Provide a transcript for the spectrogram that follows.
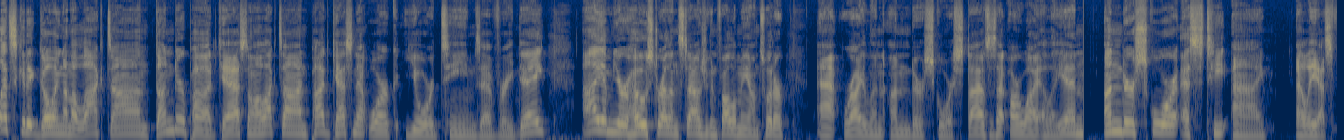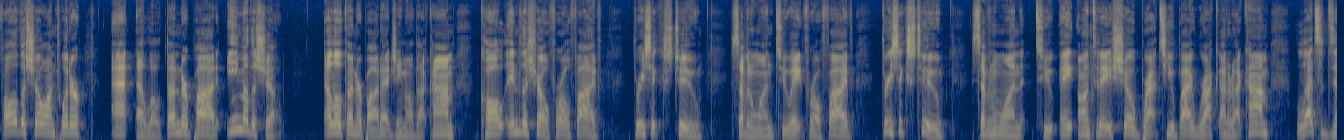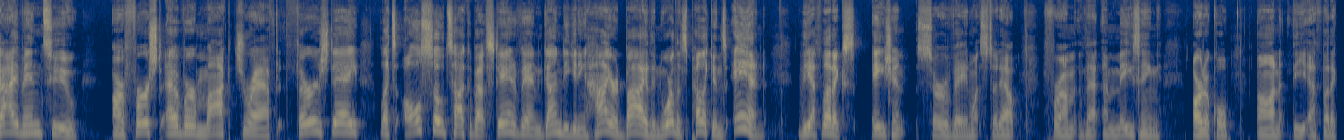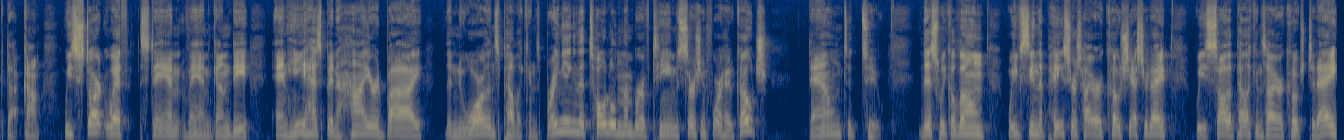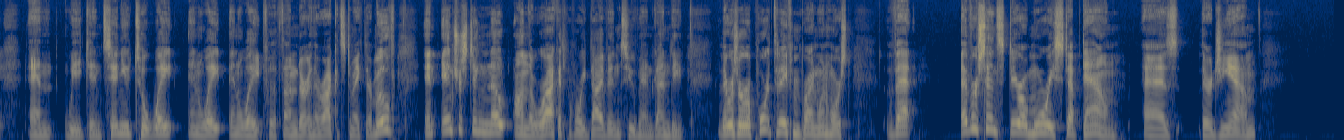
Let's get it going on the Locked On Thunder podcast on the Locked On Podcast Network, your teams every day. I am your host, Rylan Stiles. You can follow me on Twitter at Rylan underscore Stiles. Is that R Y L A N underscore S T I L E S. Follow the show on Twitter at LO Thunderpod. Email the show, LOThunderpod at gmail.com. Call into the show 405 362 7128 405 362 7128. On today's show, brought to you by RockAuto.com, let's dive into our first ever mock draft Thursday. Let's also talk about Stan Van Gundy getting hired by the New Orleans Pelicans and the Athletic's Agent Survey and what stood out from that amazing article on theathletic.com. We start with Stan Van Gundy, and he has been hired by the New Orleans Pelicans, bringing the total number of teams searching for a head coach down to two. This week alone, we've seen the Pacers hire a coach yesterday. We saw the Pelicans hire a coach today, and we continue to wait and wait and wait for the Thunder and the Rockets to make their move. An interesting note on the Rockets before we dive into Van Gundy. There was a report today from Brian Windhorst that ever since Daryl Morey stepped down as their GM,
